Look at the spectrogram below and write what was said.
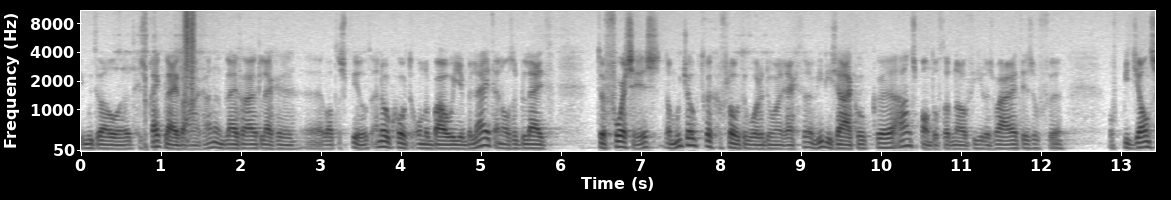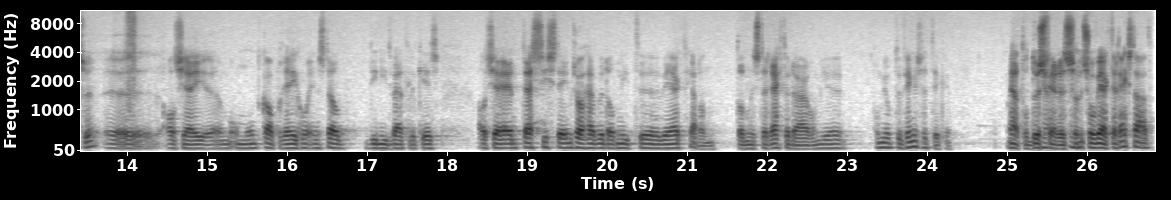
Je moet wel het gesprek blijven aangaan en blijven uitleggen wat er speelt. En ook goed onderbouwen je beleid. En als het beleid te fors is, dan moet je ook teruggefloten worden door een rechter. Wie die zaak ook aanspant. Of dat nou viruswaarheid is of, of Piet Jansen, als jij een mondkapregel instelt die niet wettelijk is, als jij een testsysteem zou hebben dat niet werkt, ja, dan, dan is de rechter daar om je, om je op de vingers te tikken. Ja, tot dusver is, zo, zo werkt de rechtsstaat.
